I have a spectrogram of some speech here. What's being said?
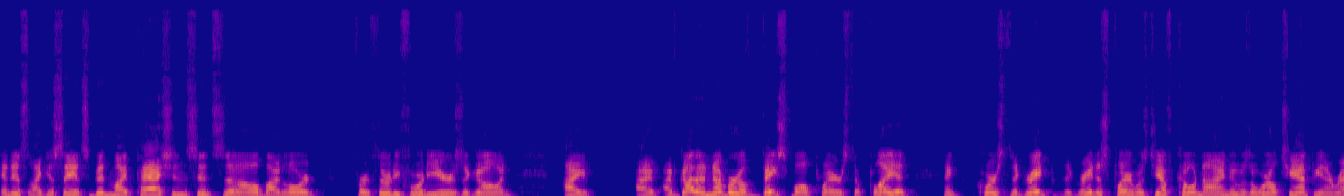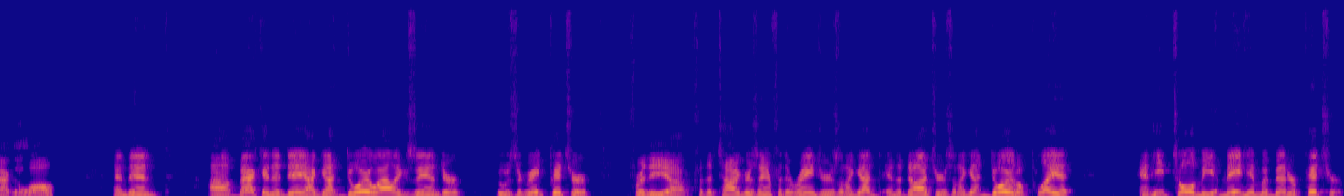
And it's like I say, it's been my passion since, uh, oh, my Lord, for 30, 40 years ago. And I, I've, I've got a number of baseball players to play it. And of course, the great, the greatest player was Jeff Conine, who was a world champion in racquetball. Yeah. And then uh, back in the day, I got Doyle Alexander, who was a great pitcher for the uh, for the Tigers and for the Rangers, and I got in the Dodgers, and I got Doyle to play it and he told me it made him a better pitcher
